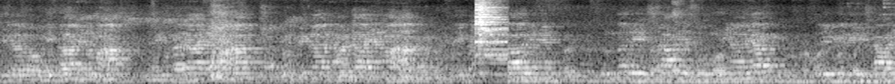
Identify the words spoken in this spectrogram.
విరలోహితాయ నమ శంకరాయ నమ श्रीकान्ताय सुन्दरेशाय सौम्याय श्रीगिरीशाय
